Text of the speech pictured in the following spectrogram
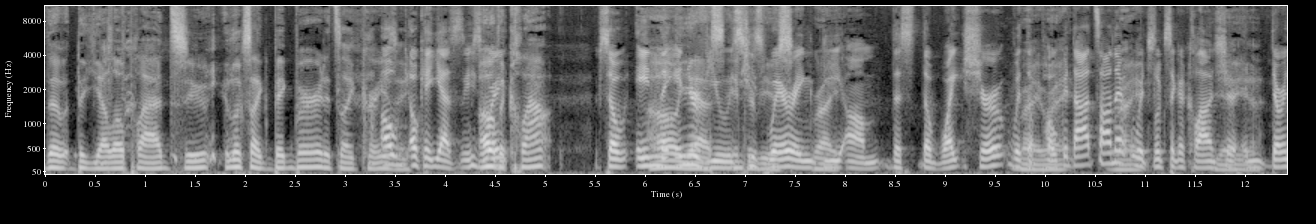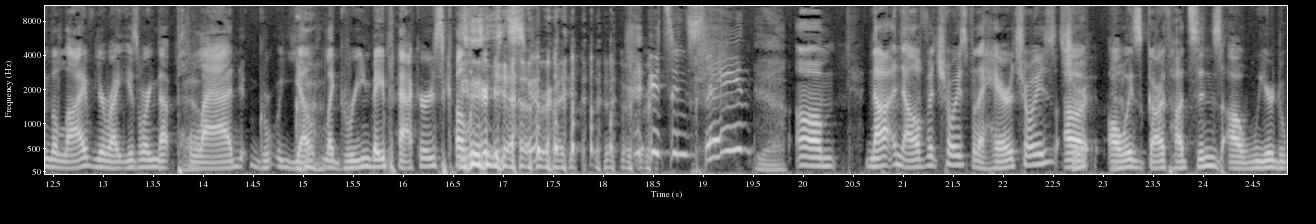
The the yellow plaid suit. It looks like Big Bird. It's like crazy. Oh, okay, yes, he's Oh, wearing, the clown. So in the Oh, yes, interviews, he's wearing right. the um this the white shirt with the polka right, dots on it, right. which looks like a clown Yeah, shirt. yeah. And during the live, you're right, he's wearing that plaid, gr- yell, like Green Bay Packers color. yeah, right. it's insane. yeah. Um, not an outfit choice, but a hair choice. Uh, Sure, yeah. always Garth Hudson's uh, weird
